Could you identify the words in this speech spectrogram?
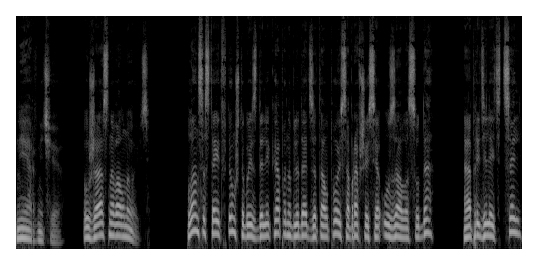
Нервничаю. Ужасно волнуюсь. План состоит в том, чтобы издалека понаблюдать за толпой, собравшейся у зала суда, определить цель,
